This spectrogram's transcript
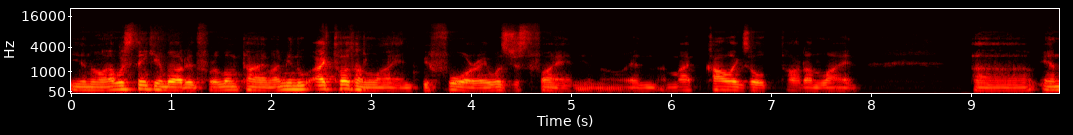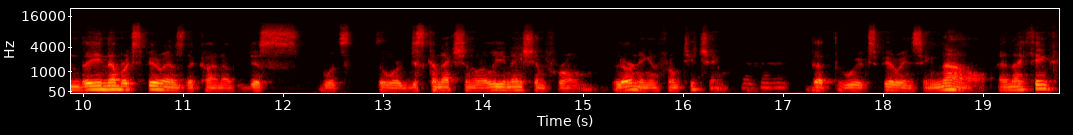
You know, I was thinking about it for a long time. I mean, I taught online before, it was just fine, you know, and my colleagues all taught online. uh, and they never experienced the kind of this what's word disconnection or alienation from learning and from teaching mm-hmm. that we're experiencing now. And I think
